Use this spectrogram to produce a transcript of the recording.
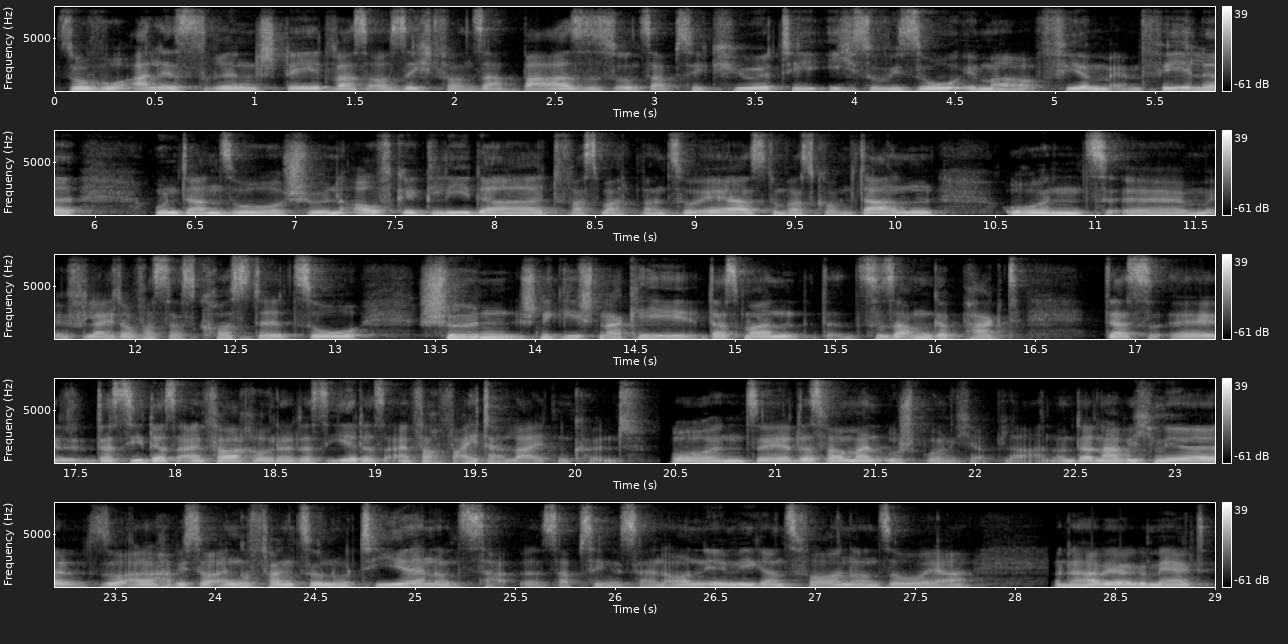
so wo alles drin steht, was aus Sicht von SAP Basis und SAP Security ich sowieso immer Firmen empfehle und dann so schön aufgegliedert, was macht man zuerst und was kommt dann und ähm, vielleicht auch was das kostet. So schön schnicki-schnacki, dass man zusammengepackt dass, äh, dass sie das einfach oder dass ihr das einfach weiterleiten könnt. Und äh, das war mein ursprünglicher Plan. Und dann habe ich mir so, habe ich so angefangen zu notieren und Subsing Sign-On irgendwie ganz vorne und so, ja. Und dann habe ich ja gemerkt,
